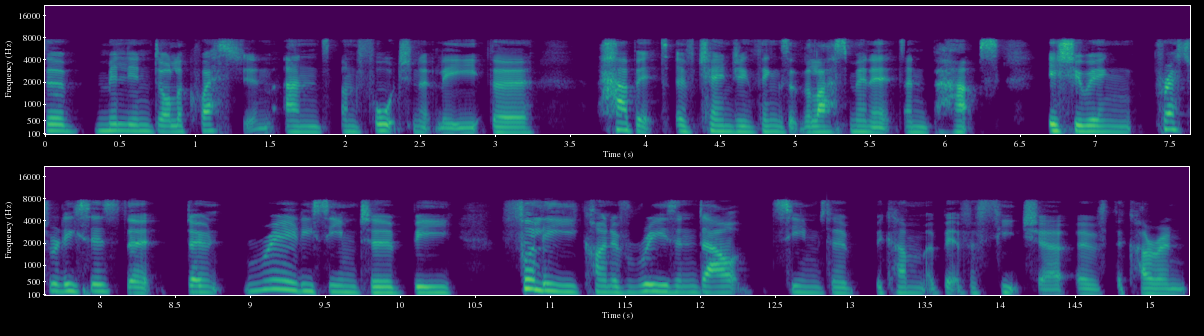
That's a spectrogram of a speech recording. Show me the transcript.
the million dollar question. And unfortunately, the habit of changing things at the last minute and perhaps issuing press releases that don't really seem to be fully kind of reasoned out seems to become a bit of a feature of the current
